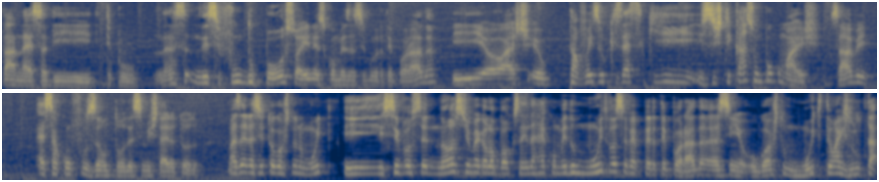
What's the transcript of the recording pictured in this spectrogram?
tá nessa de, de, tipo, nessa- nesse fundo do poço aí nesse começo da segunda temporada. E eu acho, eu talvez eu quisesse que se esticasse um pouco mais, sabe? Essa confusão toda, esse mistério todo. Mas ainda assim, tô gostando muito. E se você não assistiu Megalobox ainda, recomendo muito você ver a primeira temporada. Assim, eu gosto muito. Tem umas lutas.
